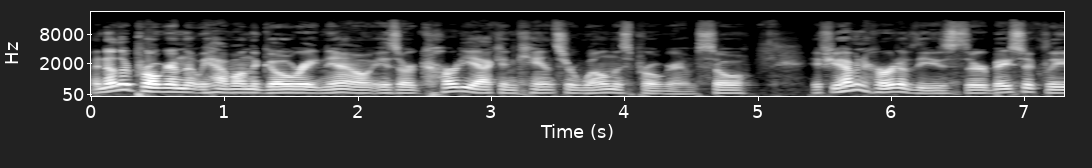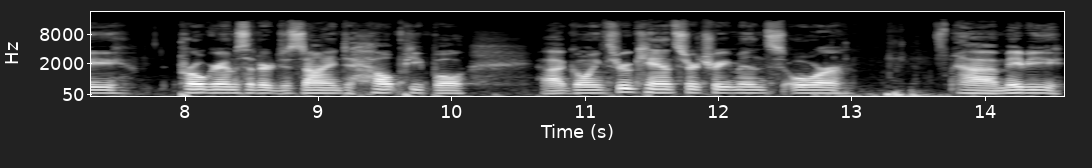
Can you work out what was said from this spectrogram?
Another program that we have on the go right now is our cardiac and cancer wellness program. So if you haven't heard of these, they're basically programs that are designed to help people uh, going through cancer treatments or uh, maybe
